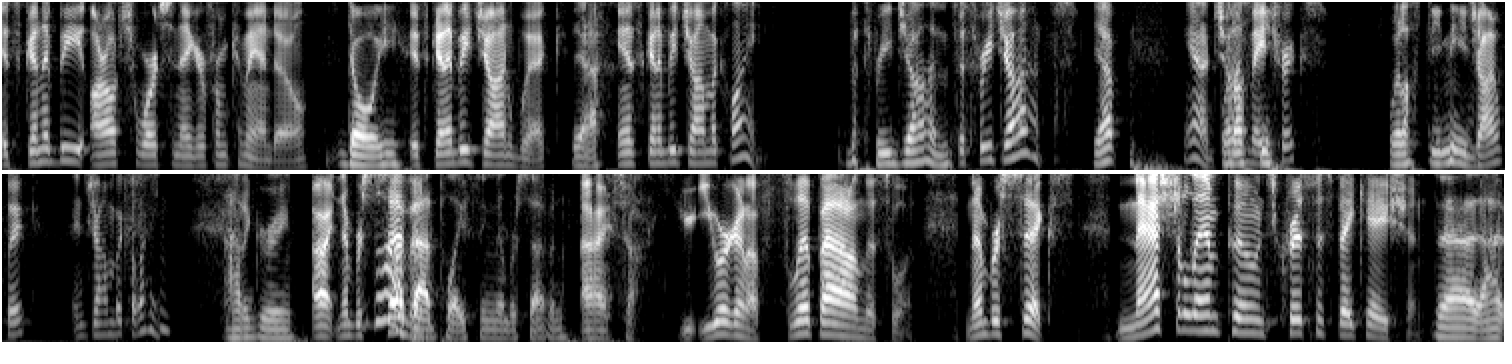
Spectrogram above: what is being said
it's gonna be Arnold Schwarzenegger from Commando. doy It's gonna be John Wick. Yeah. And it's gonna be John McClane. the three johns The three Johns. yep Yeah, John else do you- Matrix, what else do you need John Wick, and John McClane. i'd agree All right, number It's seven. bad placing number seven All right, so you, you are gonna flip out on this one. Number six, National Lampoon's Christmas Vacation, Uh,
